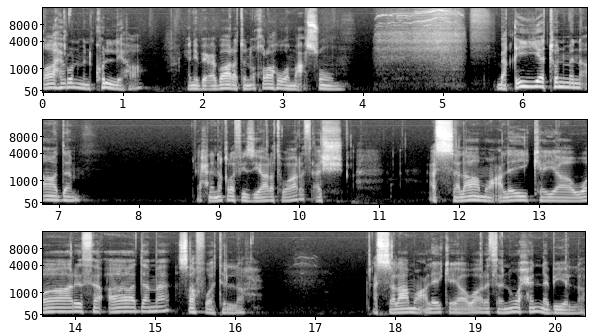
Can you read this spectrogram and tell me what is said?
طاهر من كلها. يعني بعبارة أخرى هو معصوم. بقية من آدم. إحنا نقرأ في زيارة وارث السلام عليك يا وارث آدم صفوة الله. السلام عليك يا وارث نوح نبي الله.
